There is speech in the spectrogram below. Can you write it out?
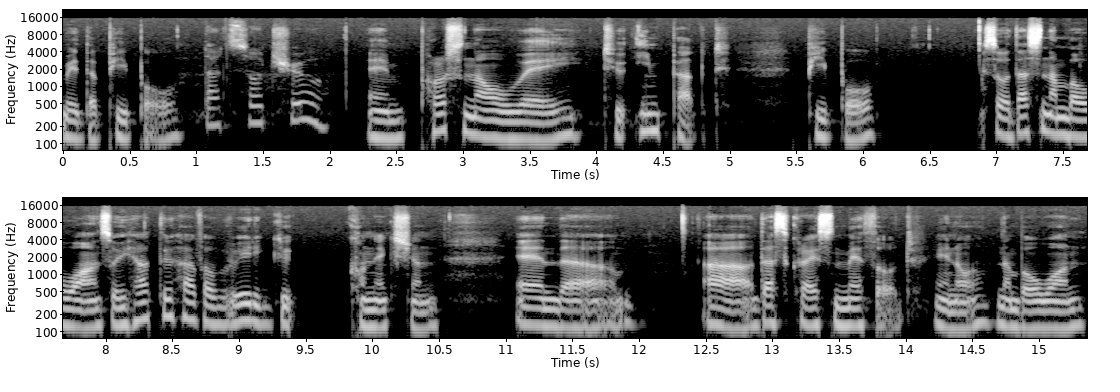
with the people That's so true. and personal way to impact people. So that's number one. So you have to have a really good connection, and um, uh, that's Christ's method. You know, number one,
